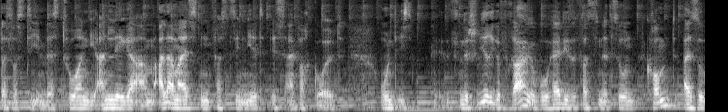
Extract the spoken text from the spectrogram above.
das, was die Investoren, die Anleger am allermeisten fasziniert, ist einfach Gold. Und ich, es ist eine schwierige Frage, woher diese Faszination kommt. Also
